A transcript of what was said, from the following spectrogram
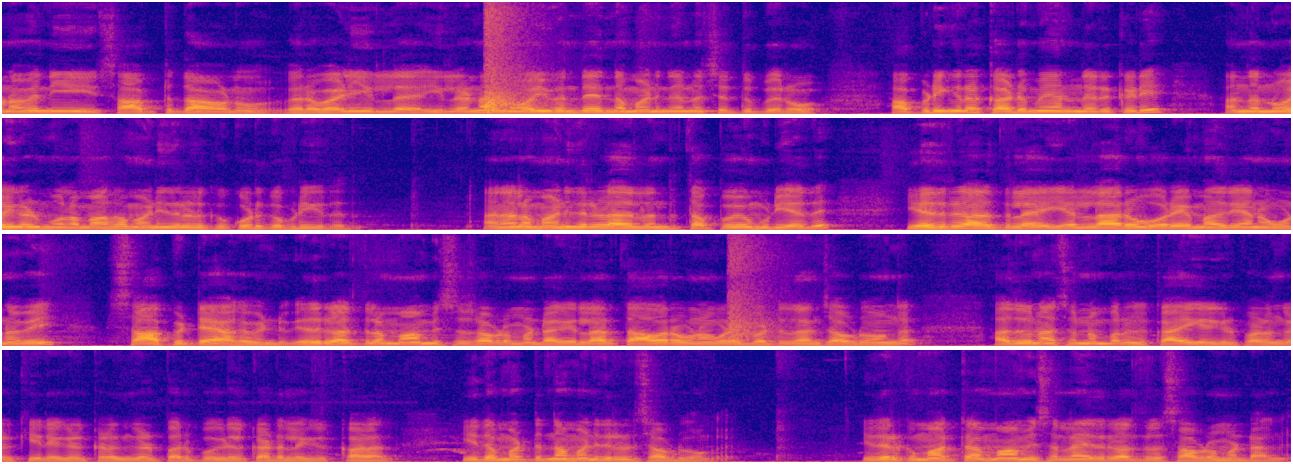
உணவை நீ சாப்பிட்டு தான் ஆகணும். வேறு வழி இல்லை. இல்லைன்னா நோய் வந்தே இந்த மனிதனை செத்து போயிடும் அப்படிங்கிற கடுமையான நெருக்கடி அந்த நோய்கள் மூலமாக மனிதர்களுக்கு கொடுக்கப்படுகிறது. அதனால் மனிதர்கள் அதிலிருந்து தப்பவே முடியாது. எதிர்காலத்தில் எல்லாரும் ஒரே மாதிரியான உணவை சாப்பிட்டே ஆக வேண்டும். எதிர்காலத்தில் மாமிசம் சாப்பிட மாட்டாங்க. எல்லாரும் தாவர உணவுகளை மட்டும் தான் சாப்பிடுவாங்க. அதுவும் நான் சொன்ன பாருங்கள் காய்கறிகள் பழங்கள் கீரைகள் கிழங்குகள் பருப்புகள் கடலைகள் காளான். இதை மட்டும்தான் மனிதர்கள் சாப்பிடுவாங்க. இதற்கு மாற்றாக மாமிசம்லாம் எதிர்காலத்தில் சாப்பிட மாட்டாங்க.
